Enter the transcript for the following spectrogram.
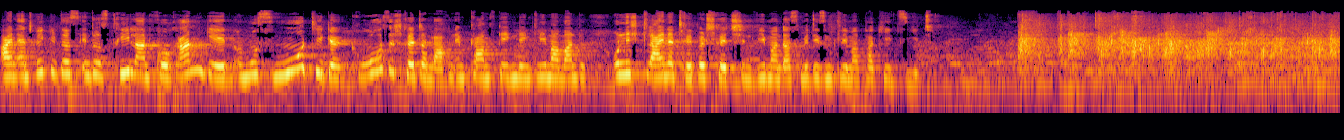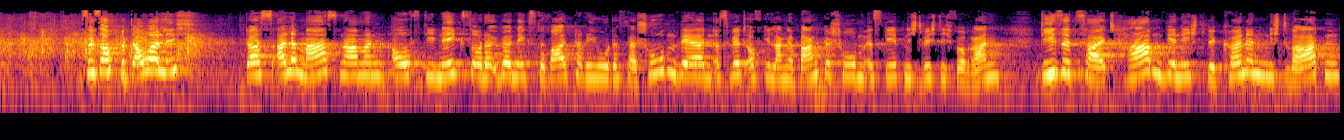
ein entwickeltes Industrieland vorangehen und muss mutige, große Schritte machen im Kampf gegen den Klimawandel und nicht kleine Trippelschrittchen, wie man das mit diesem Klimapaket sieht. Es ist auch bedauerlich, dass alle Maßnahmen auf die nächste oder übernächste Wahlperiode verschoben werden. Es wird auf die lange Bank geschoben. Es geht nicht richtig voran. Diese Zeit haben wir nicht. Wir können nicht warten.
